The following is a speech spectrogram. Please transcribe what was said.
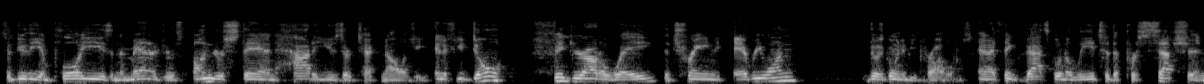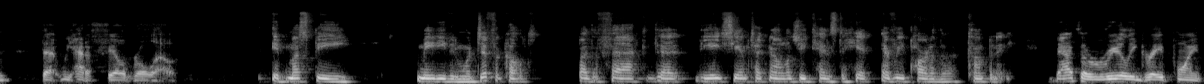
So do the employees and the managers understand how to use their technology? And if you don't figure out a way to train everyone, there's going to be problems. And I think that's going to lead to the perception that we had a failed rollout. It must be made even more difficult by the fact that the HCM technology tends to hit every part of the company. That's a really great point.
